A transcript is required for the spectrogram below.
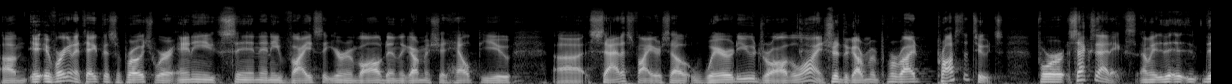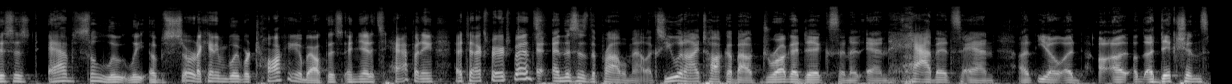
Um, if we're going to take this approach where any sin, any vice that you're involved in, the government should help you uh, satisfy yourself. Where do you draw the line? Should the government provide prostitutes for sex addicts? I mean, th- this is absolutely absurd. I can't even believe we're talking about this, and yet it's happening at taxpayer expense. And this is the problem, Alex. You and I talk about drug addicts and and habits and uh, you know uh, uh, addictions.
